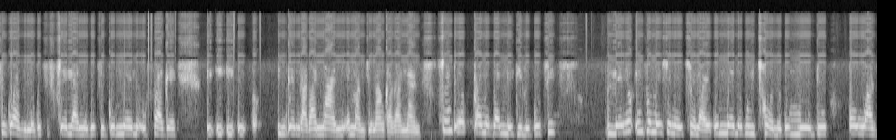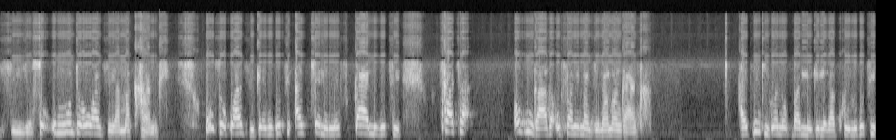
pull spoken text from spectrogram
sikwazi nokuthi sitshelane ukuthi kumele ufake into engakanani emanzini angakanani. So into yokuqala ebalekile ukuthi leyo information oyitholayo kumele kuyithole kumuntu owaziyo. So umuntu owaziyo amakhambi uzokwazi ke ukuthi akutshele nesikali ukuthi thatha okungaka ufake emanzini amangaka. I think ikona okubalekile kakhulu ukuthi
